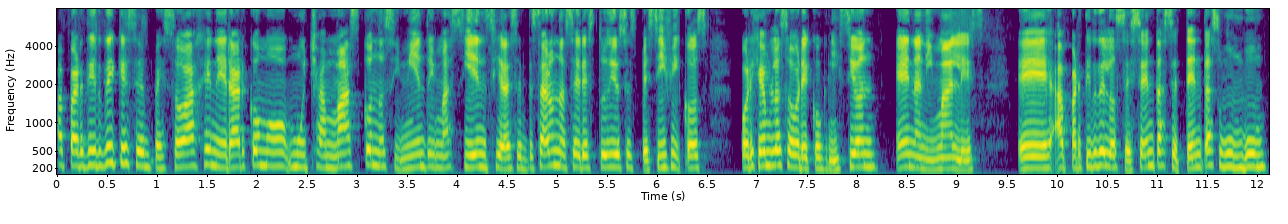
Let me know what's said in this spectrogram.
A partir de que se empezó a generar como mucha más conocimiento y más ciencia, se empezaron a hacer estudios específicos por ejemplo, sobre cognición en animales. Eh, a partir de los 60, 70 hubo un boom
